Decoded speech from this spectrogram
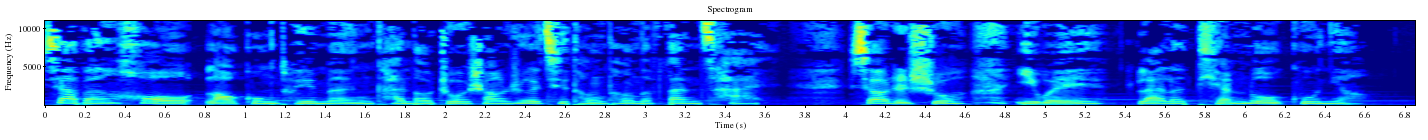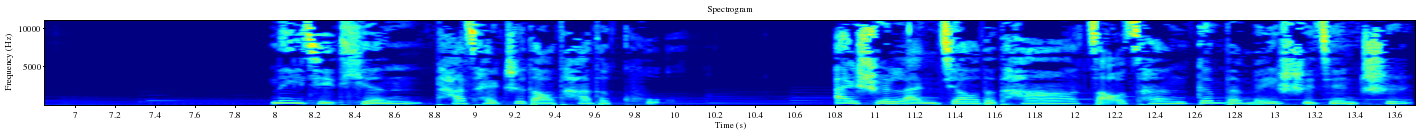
下班后，老公推门看到桌上热气腾腾的饭菜，笑着说：“以为来了田螺姑娘。”那几天，他才知道他的苦。爱睡懒觉的他，早餐根本没时间吃，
